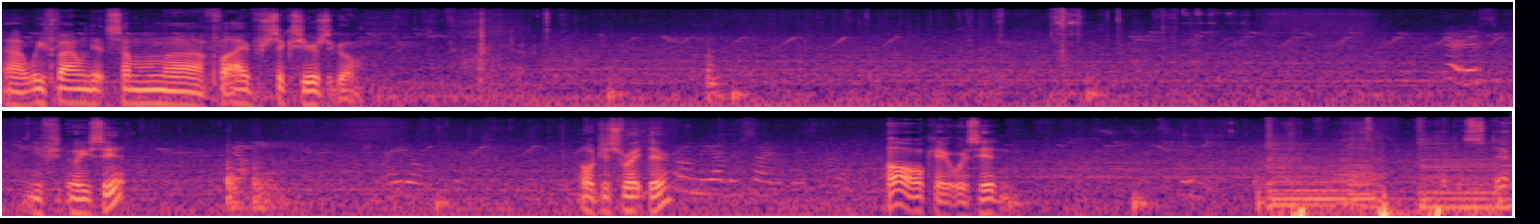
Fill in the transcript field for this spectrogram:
Uh, we found it some uh, five or six years ago. There it is. You, oh, you see it? Yep. Right over here. Oh, just right there? The other side of this hill. Oh, okay, it was hidden. Like a stick.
